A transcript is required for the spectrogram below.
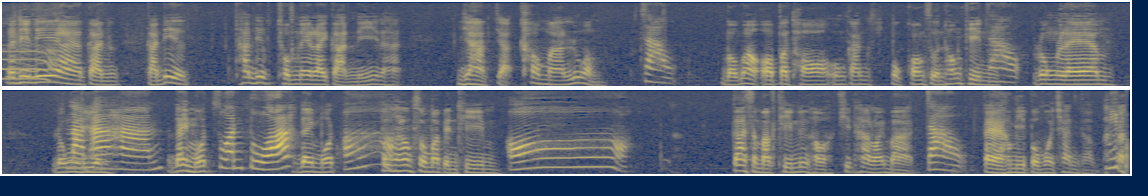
อและทีนี้อ่าการการที่ท่านที่ชมในรายการนี้นะฮะอยากจะเข้ามาร่วม เจ้า บอกว่าอปทองค์การปกครองส่วนท้องถิ่นเจ้าโรงแรม โรงร้านเรียนอาหาร ได้หมดส่วนตัว ได้หมดอ๋อต้องต้องส่งมาเป็นทีม อ๋อ การสมัครทีมหนึงเขาคิด 500 บาท เจ้า แต่เขามีโปรโมชั่นครับมีพ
